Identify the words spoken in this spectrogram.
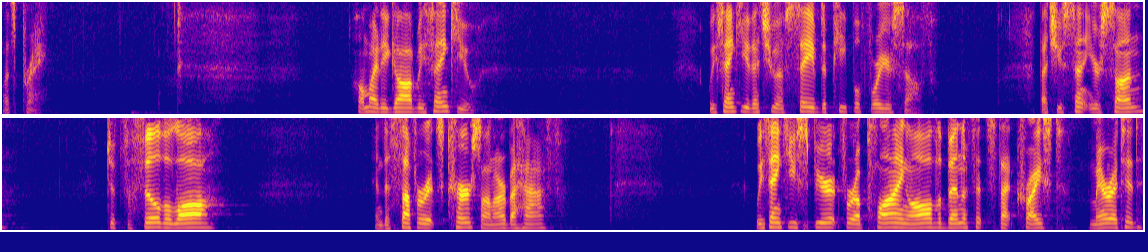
Let's pray. Almighty God, we thank you. We thank you that you have saved a people for yourself, that you sent your Son to fulfill the law and to suffer its curse on our behalf. We thank you, Spirit, for applying all the benefits that Christ merited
